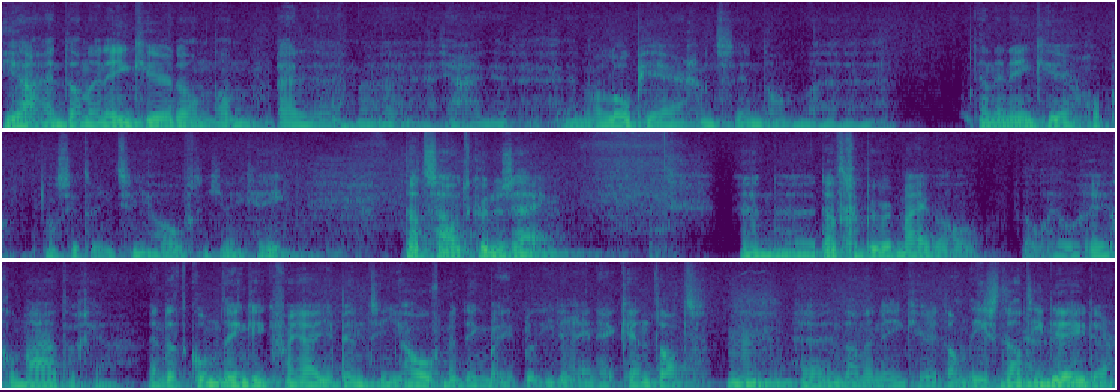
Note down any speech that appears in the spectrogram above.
Ja, en dan in één keer, dan, dan, bij de, eh, ja, eh, dan loop je ergens en dan, eh, en in één keer, hop, dan zit er iets in je hoofd dat je denkt, hé, hey, dat zou het kunnen zijn. En dat gebeurt mij wel, wel heel regelmatig, ja. En dat komt denk ik van, ja, je bent in je hoofd met dingen, maar iedereen herkent dat. Mhm. Hè, en dan in één keer, dan is dat idee er.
